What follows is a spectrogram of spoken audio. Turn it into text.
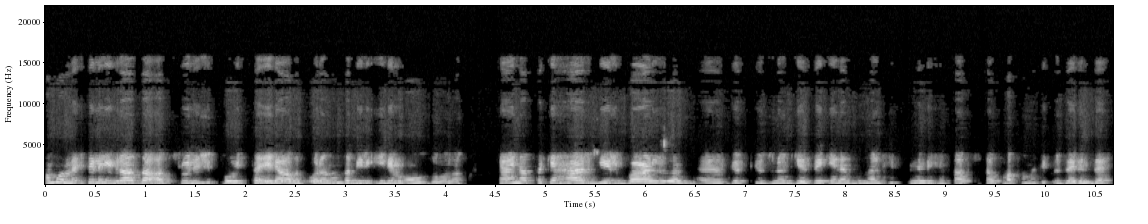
Ama meseleyi biraz daha astrolojik boyutta ele alıp oranın da bir ilim olduğunu, kainattaki her bir varlığın, e, gökyüzünün, gezegenin bunların hepsinin bir hesap kitap matematik üzerinde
